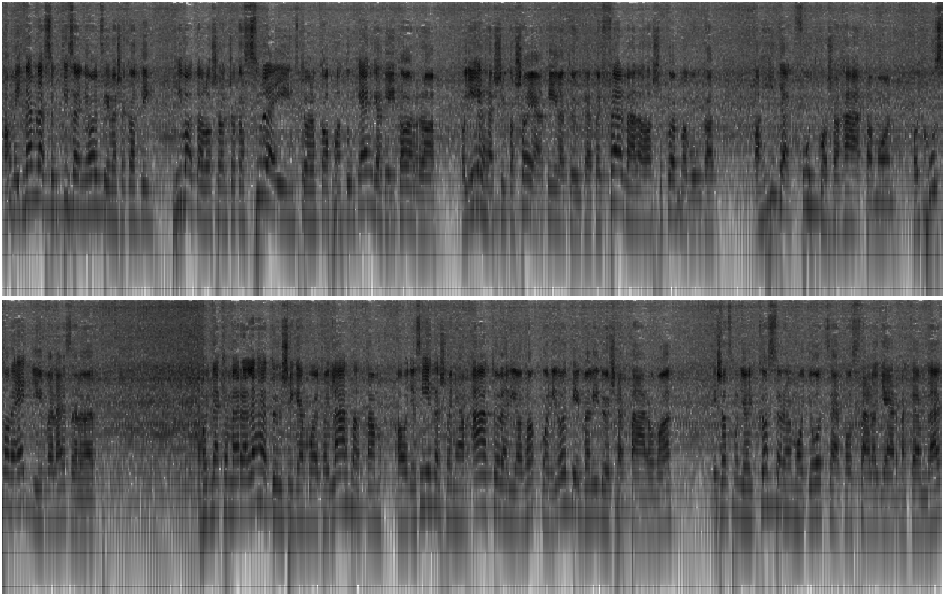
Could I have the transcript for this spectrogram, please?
amíg nem leszünk 18 évesek, addig hivatalosan csak a szüleinktől kaphatunk engedélyt arra, hogy élhessük a saját életünket, hogy felvállalhassuk önmagunkat. A hideg futkos a hátamon, hogy 21 évvel ezelőtt hogy nekem erre lehetőségem volt, hogy láthattam, ahogy az édesanyám átöleli az akkori 5 évvel idősebb páromat, és azt mondja, hogy köszönöm, hogy gyógyszert hoztál a gyermekemnek,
